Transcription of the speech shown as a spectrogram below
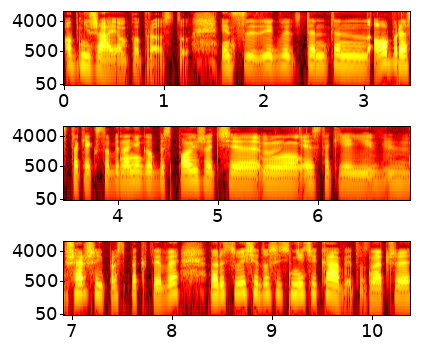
obniżają po prostu. Więc jakby ten, ten obraz, tak jak sobie na niego by spojrzeć mm, z takiej szerszej perspektywy, no rysuje się dosyć nieciekawie. To znaczy znaczy,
